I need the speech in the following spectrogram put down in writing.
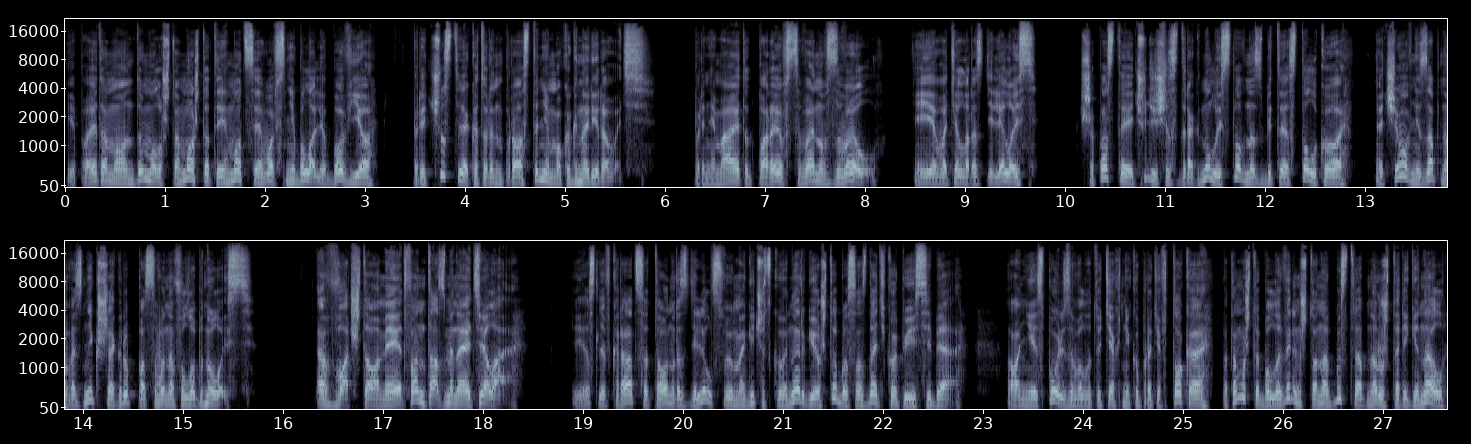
И поэтому он думал, что может эта эмоция вовсе не была любовью, предчувствие, которое он просто не мог игнорировать. Принимая этот порыв, Свен взвыл, и его тело разделилось. Шипастое чудище содрогнулось, словно сбитое с толку, отчего внезапно возникшая группа Свенов улыбнулась. «Вот что умеет фантазменное тело!» Если вкратце, то он разделил свою магическую энергию, чтобы создать копию себя. Он не использовал эту технику против Тока, потому что был уверен, что она быстро обнаружит оригинал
